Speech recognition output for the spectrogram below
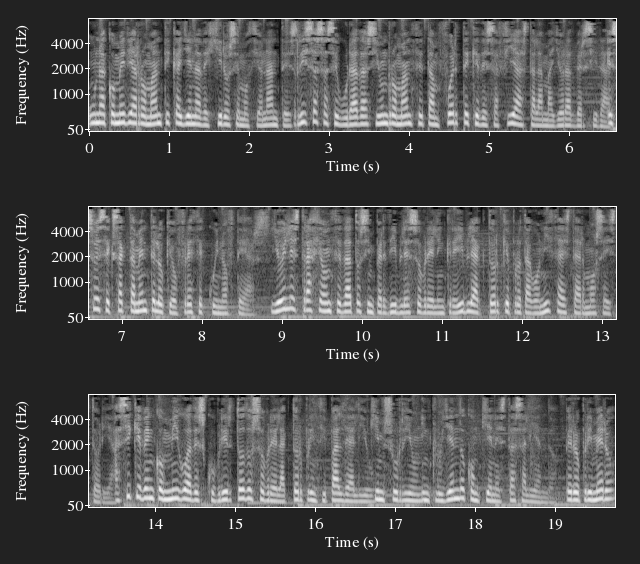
una comedia romántica llena de giros emocionantes, risas aseguradas y un romance tan fuerte que desafía hasta la mayor adversidad. Eso es exactamente lo que ofrece Queen of Tears. Y hoy les traje 11 datos imperdibles sobre el increíble actor que protagoniza esta hermosa historia. Así que ven conmigo a descubrir todo sobre el actor principal de Aliu, Kim Soo-ryun, incluyendo con quién está saliendo. Pero primero,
